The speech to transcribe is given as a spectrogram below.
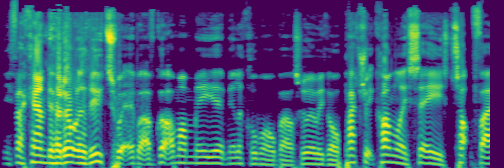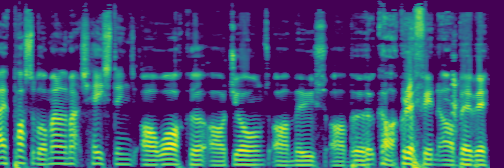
If I can do, I don't really do Twitter, but I've got them on my, uh, my little mobile. So here we go. Patrick Connolly says top five possible man of the match: Hastings or Walker or Jones or Moose or Burke or Griffin or Bibby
